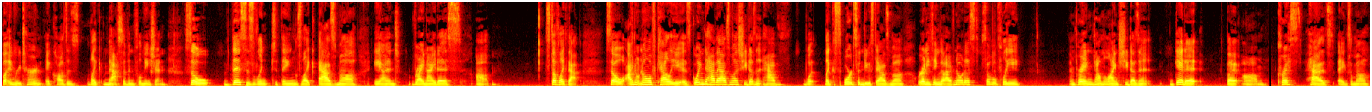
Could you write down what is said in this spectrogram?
But in return, it causes like massive inflammation. So, this is linked to things like asthma and rhinitis, um, stuff like that. So, I don't know if Callie is going to have asthma. She doesn't have what like sports induced asthma or anything that I've noticed. So, hopefully, I'm praying down the line she doesn't get it. But um, Chris has eczema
